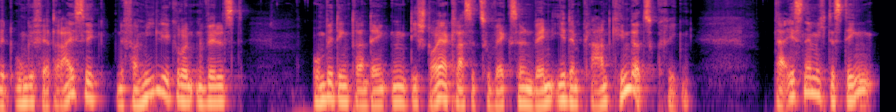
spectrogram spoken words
mit ungefähr 30 eine Familie gründen willst, unbedingt dran denken, die Steuerklasse zu wechseln, wenn ihr den plant, Kinder zu kriegen. Da ist nämlich das Ding,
